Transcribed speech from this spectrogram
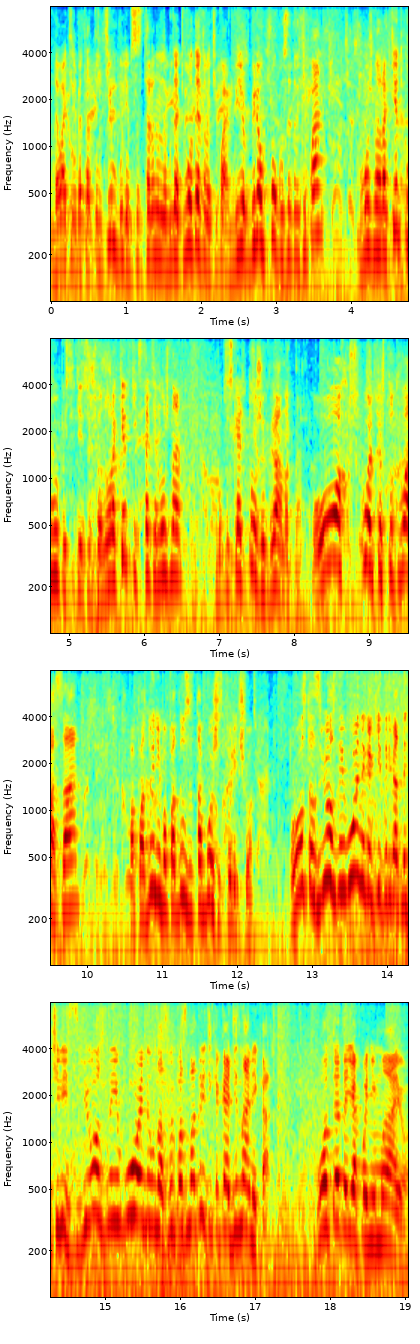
Давайте, ребята, отлетим, будем со стороны наблюдать вот этого типа. Берем, берем фокус этого типа. Можно ракетку выпустить, если что. Но ракетки, кстати, нужно выпускать тоже грамотно. Ох, сколько ж тут вас, а! Попаду, не попаду, за тобой сейчас полечу. Просто звездные войны какие-то, ребят, начались. Звездные войны у нас. Вы посмотрите, какая динамика. Вот это я понимаю.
